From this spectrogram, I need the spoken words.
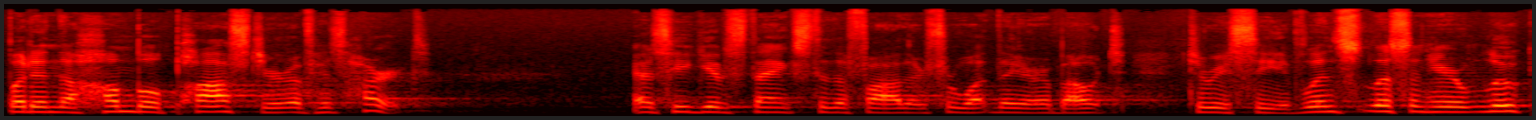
but in the humble posture of his heart as he gives thanks to the Father for what they are about to receive. Listen here, Luke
